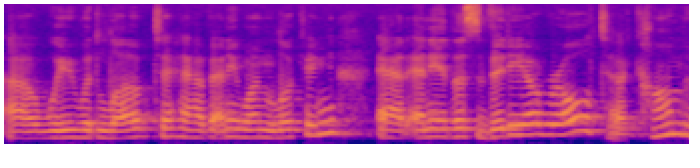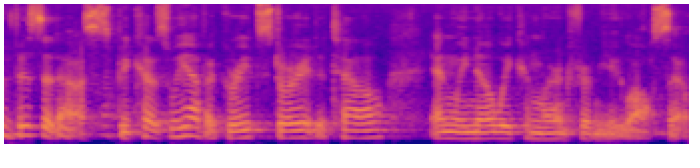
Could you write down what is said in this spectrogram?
uh, we would love to have anyone looking at any of this video roll to come visit us because we have a great story to tell and we know we can learn from you also.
